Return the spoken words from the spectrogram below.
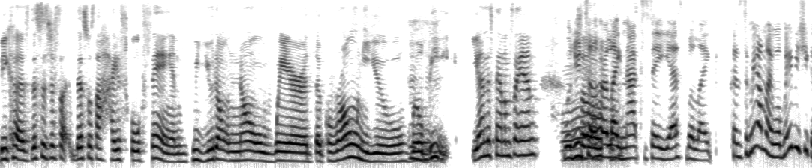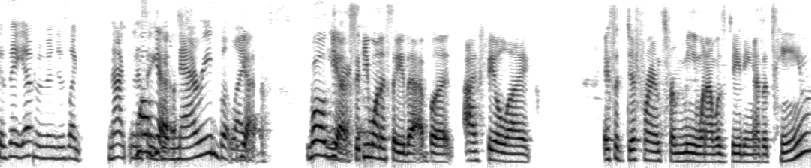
because this is just a, this was a high school thing and we, you don't know where the grown you will mm-hmm. be you understand what i'm saying? Would you so, tell her like not to say yes but like because to me i'm like well maybe she could say yes and then just like not necessarily well, yes. get married but like yes. Well yes if you want to say that but i feel like it's a difference for me when i was dating as a teen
